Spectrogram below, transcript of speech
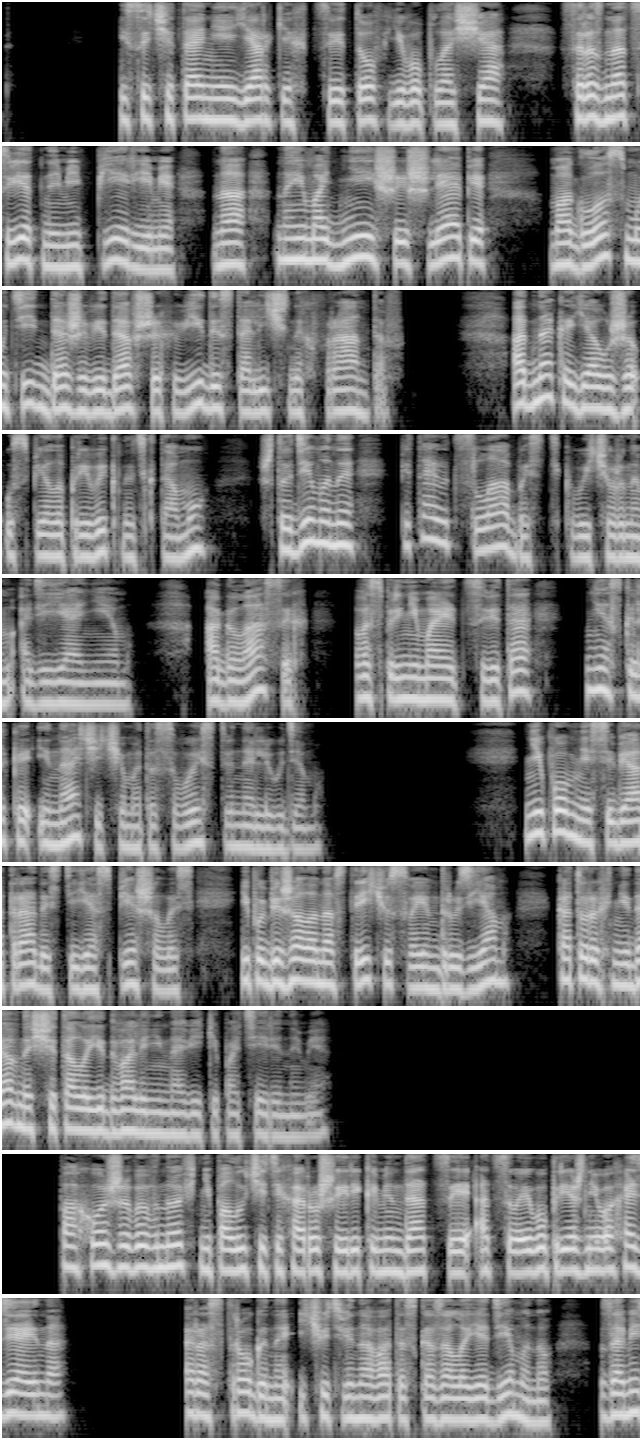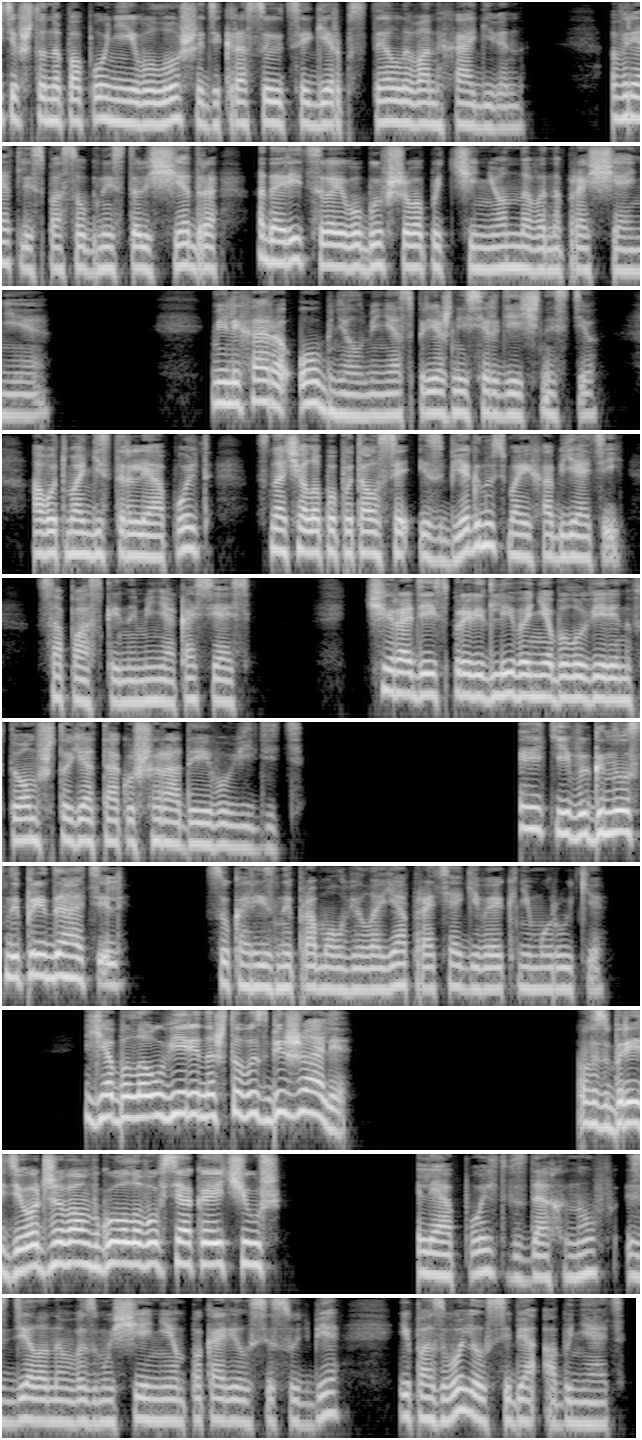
и сочетание ярких цветов его плаща с разноцветными перьями на наимоднейшей шляпе могло смутить даже видавших виды столичных франтов. Однако я уже успела привыкнуть к тому, что демоны питают слабость к вычурным одеяниям, а глаз их воспринимает цвета несколько иначе, чем это свойственно людям. Не помня себя от радости, я спешилась и побежала навстречу своим друзьям, которых недавно считала едва ли не навеки потерянными. Похоже, вы вновь не получите хорошие рекомендации от своего прежнего хозяина. Растроганно и чуть виновато сказала я демону, заметив, что на попоне его лошади красуется герб Стеллы Ван Хагевен, вряд ли способный столь щедро одарить своего бывшего подчиненного на прощание. Мелихара обнял меня с прежней сердечностью, а вот магистр Леопольд сначала попытался избегнуть моих объятий, с опаской на меня косясь. Чародей справедливо не был уверен в том, что я так уж рада его видеть. «Экий вы гнусный предатель!» — сукоризной промолвила я, протягивая к нему руки. «Я была уверена, что вы сбежали!» «Взбредёт же вам в голову всякая чушь!» Леопольд, вздохнув, сделанным возмущением покорился судьбе и позволил себя обнять,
